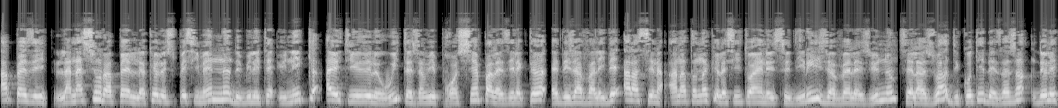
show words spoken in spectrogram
apaisées. La nation rappelle que le spécimen de bulletin unique a utilisé le 8 janvier prochain par les électeurs est déjà validé à la Sénat. En attendant que les citoyens se dirigent vers les unes, c'est la joie du côté des agents de l'État.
